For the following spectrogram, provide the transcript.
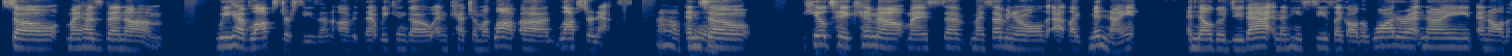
So my husband, um, we have lobster season of it that we can go and catch them with lo- uh, lobster nets. Oh, cool. And so he'll take him out, my sev- my seven year old, at like midnight, and they'll go do that. And then he sees like all the water at night and all the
